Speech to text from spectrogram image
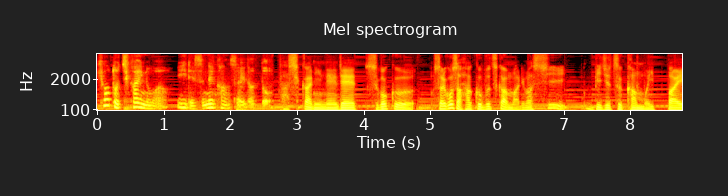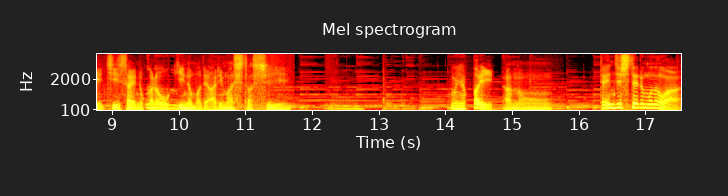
京都近いのはいいですね関西だと。確かにね。ですごくそれこそ博物館もありますし美術館もいっぱい小さいのから大きいのまでありましたし、やっぱりあのー展示してるものは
